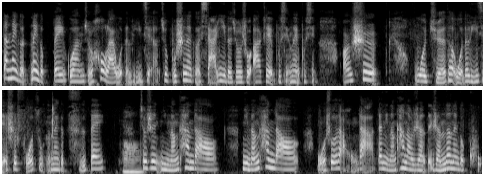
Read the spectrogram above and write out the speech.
但那个那个悲观，就是后来我的理解，就不是那个狭义的，就是说啊这也不行，那也不行，而是我觉得我的理解是佛祖的那个慈悲。哦，就是你能看到，你能看到，我说有点宏大，但你能看到人人的那个苦。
